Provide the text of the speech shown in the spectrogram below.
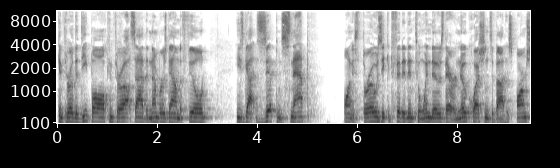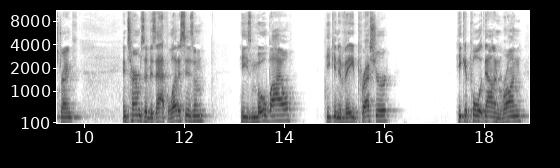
Can throw the deep ball, can throw outside the numbers down the field. He's got zip and snap on his throws. He could fit it into windows. There are no questions about his arm strength. In terms of his athleticism, he's mobile. He can evade pressure. He could pull it down and run.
